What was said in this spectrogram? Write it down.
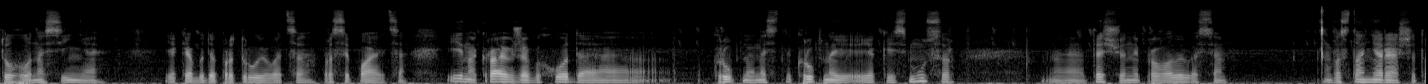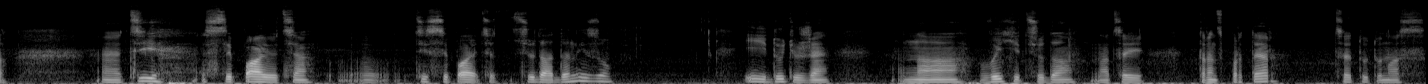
того насіння, яке буде протруюватися, просипається. І на край вже виходить е, крупне, нас- крупний якийсь мусор, е, те, що не провалилося в останнє решето. Е, Ці зсипаються, ці зсипаються сюди донизу і йдуть уже на вихід сюди, на цей транспортер. Це тут у нас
